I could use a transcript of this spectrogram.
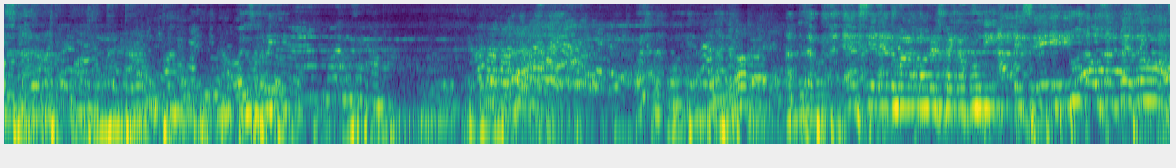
Meron ka. Ay, gusto ko rin. At isa po, FCNN Dumaro Colors by Kapudi. Ate Zay, 2,000 pesos.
